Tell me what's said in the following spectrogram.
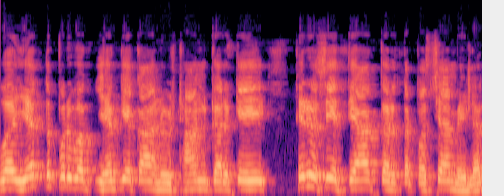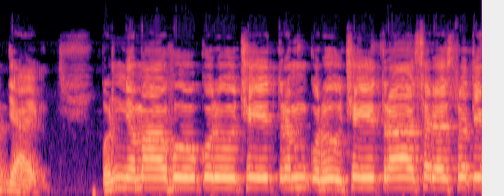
वह यत्नपूर्वक यज्ञ का अनुष्ठान करके फिर उसे त्याग कर तपस्या में लग जाए। पुण्यमाहु कुरुक्षेत्र कुरुक्षेत्रा सरस्वती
